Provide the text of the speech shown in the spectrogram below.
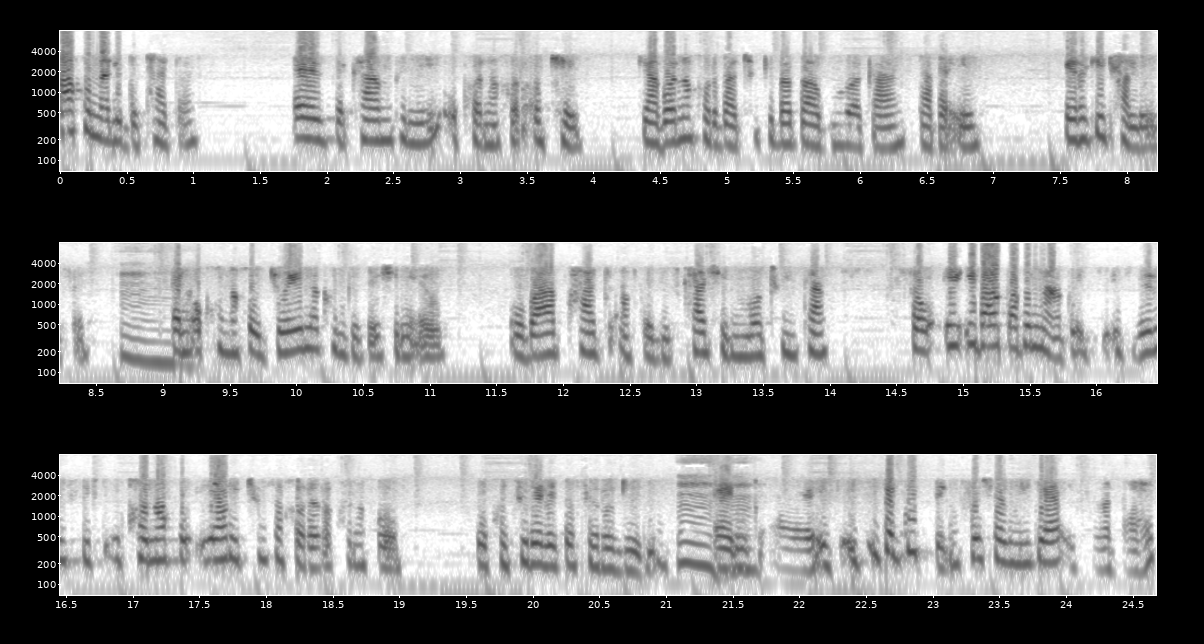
ga go na le bothata as a company o kgona gore okay ke a bona gore batho ke ba ba bua ka taba e e re ke tlhalose mm-hmm. and o kgona go join a conversation eo o ba part of the discussion mo twitter. So e ba ka bonako it's very swift e kgona go ya re thusa gore re kgona go sireletsa and uh, it's, it's a good thing. Social media is not bad.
